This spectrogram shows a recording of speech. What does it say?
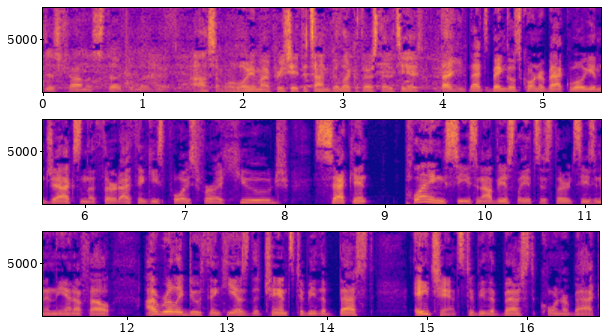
just kind of stuck a little bit. awesome? Well, William, I appreciate the time. Good luck with the rest of the OTAs. Thank you. That's Bengals cornerback William Jackson III. I think he's poised for a huge second playing season. Obviously, it's his third season in the NFL. I really do think he has the chance to be the best, a chance to be the best cornerback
